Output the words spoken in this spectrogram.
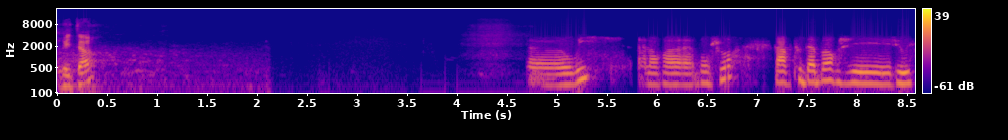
Rita? Euh, oui, alors euh, bonjour. Alors tout d'abord, j'ai aussi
